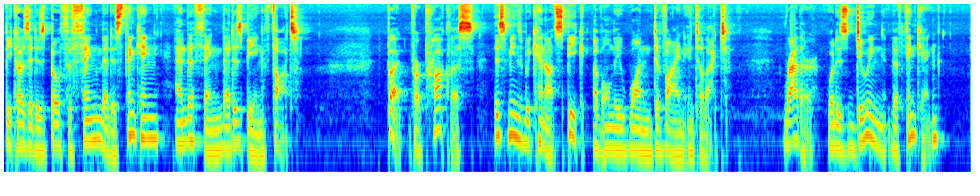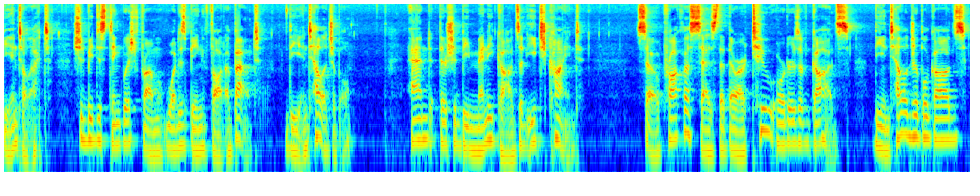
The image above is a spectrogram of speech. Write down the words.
because it is both the thing that is thinking and the thing that is being thought. But for Proclus, this means we cannot speak of only one divine intellect. Rather, what is doing the thinking, the intellect, should be distinguished from what is being thought about, the intelligible. And there should be many gods of each kind. So, Proclus says that there are two orders of gods the intelligible gods,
